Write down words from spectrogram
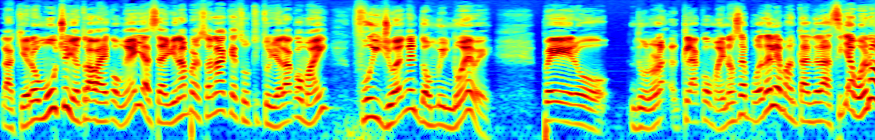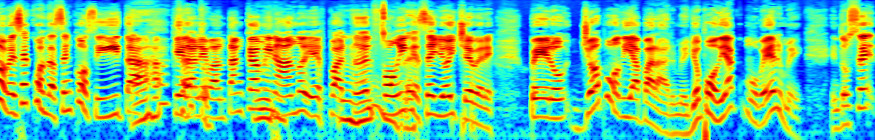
la quiero mucho, yo trabajé con ella. Si hay una persona que sustituyó a la Comay, fui yo en el 2009. Pero no, no, la Comay no se puede levantar de la silla. Bueno, a veces cuando hacen cositas Ajá, que la levantan caminando y es parte del phone y qué sé yo y chévere. Pero yo podía pararme, yo podía moverme. Entonces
